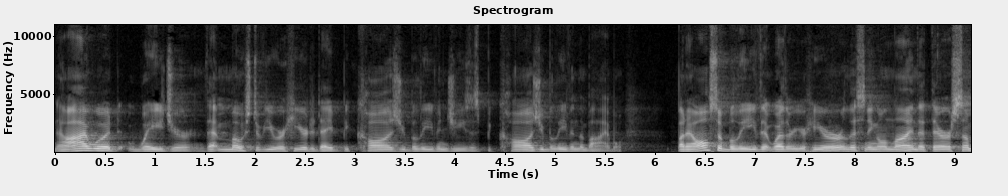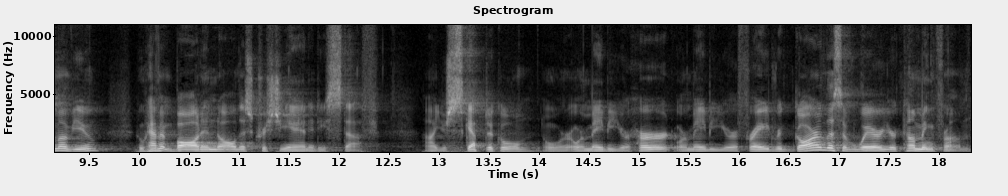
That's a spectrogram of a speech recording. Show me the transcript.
Now, I would wager that most of you are here today because you believe in Jesus, because you believe in the Bible. But I also believe that whether you're here or listening online, that there are some of you who haven't bought into all this Christianity stuff. Uh, you're skeptical, or, or maybe you're hurt, or maybe you're afraid. Regardless of where you're coming from,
